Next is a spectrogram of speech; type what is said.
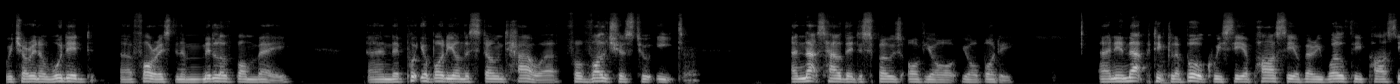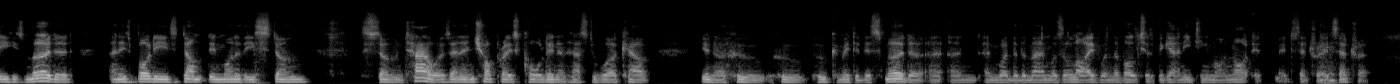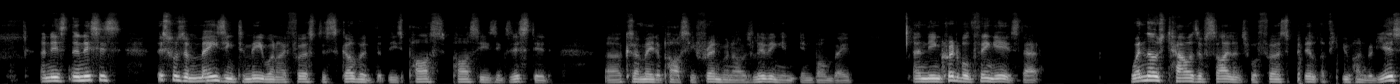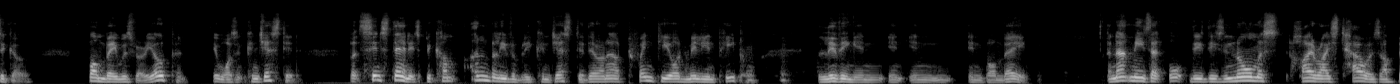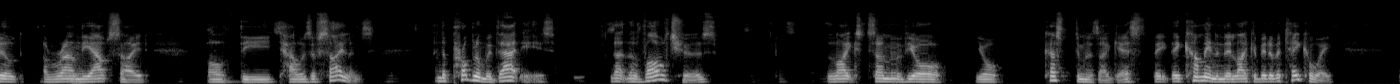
which are in a wooded uh, forest in the middle of Bombay. And they put your body on the stone tower for vultures to eat. And that's how they dispose of your, your body. And in that particular book, we see a Parsi, a very wealthy Parsi, he's murdered and his body is dumped in one of these stone stone towers. And then Chopra is called in and has to work out, you know, who who who committed this murder and and whether the man was alive when the vultures began eating him or not, etc. etc. And this and this is this was amazing to me when I first discovered that these Pars, Parsis existed, because uh, I made a Parsi friend when I was living in, in Bombay. And the incredible thing is that when those towers of silence were first built a few hundred years ago, Bombay was very open. It wasn't congested. But since then, it's become unbelievably congested. There are now 20 odd million people living in, in, in, in Bombay. And that means that all these, these enormous high rise towers are built around the outside of the towers of silence. And the problem with that is that the vultures, like some of your, your customers, I guess, they, they come in and they like a bit of a takeaway.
